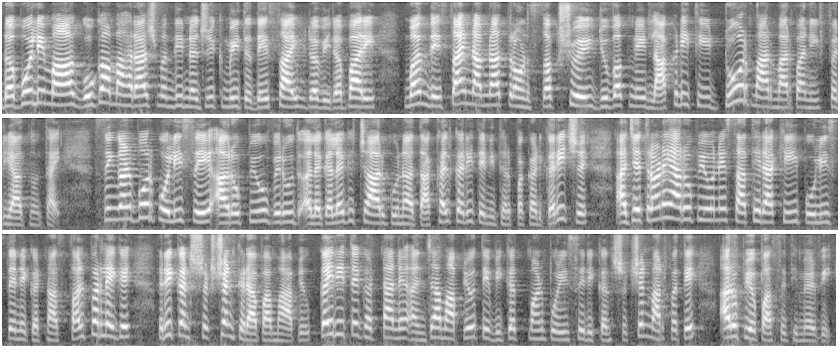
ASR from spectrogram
ડબોલીમાં ગોગા મહારાજ મંદિર નજીક મિત દેસાઈ રવિ રબારી મન દેસાઈ નામના ત્રણ શખ્સોએ યુવકને લાકડીથી ઢોર માર મારવાની ફરિયાદ નોંધાઈ. સિંગણપોર પોલીસે આરોપીઓ વિરુદ્ધ અલગ અલગ ચાર ગુના દાખલ કરી તેની ધરપકડ કરી છે. આજે ત્રણેય આરોપીઓને સાથે રાખી પોલીસ તેને ઘટના સ્થળ પર લઈ ગઈ. રિકન્સ્ટ્રક્શન કરાવવામાં આવ્યું. કઈ રીતે ઘટનાને અંજામ આપ્યો તે વિગત પણ પોલીસે રિકન્સ્ટ્રક્શન મારફતે આરોપીઓ પાસેથી મેળવી.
